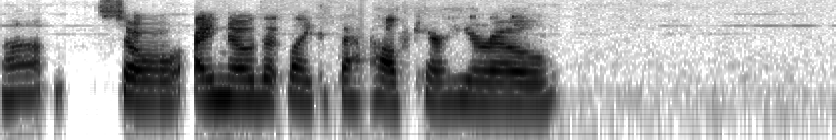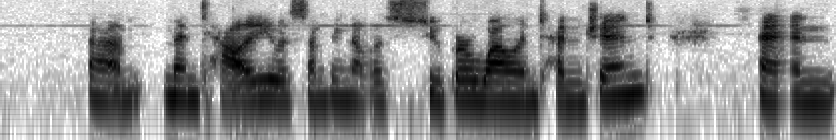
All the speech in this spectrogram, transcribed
um, so i know that like the healthcare hero um, mentality was something that was super well intentioned. And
